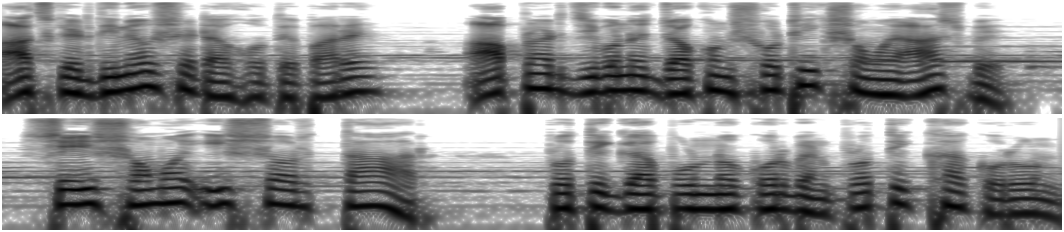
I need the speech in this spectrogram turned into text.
আজকের দিনেও সেটা হতে পারে। আপনার জীবনে যখন সঠিক সময় আসবে, সেই সময় ঈশ্বর তার প্রতিজ্ঞা পূর্ণ করবেন, প্রতীক্ষা করুন।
